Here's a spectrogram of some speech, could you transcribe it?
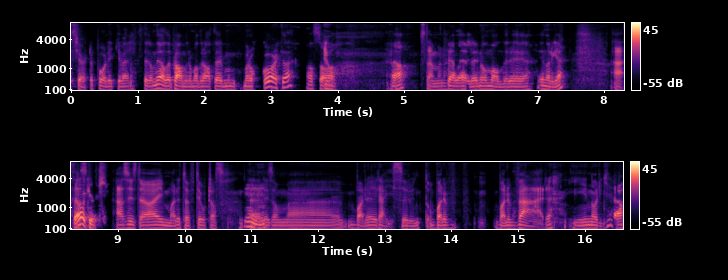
kjørte på likevel, selv om de hadde planer om å dra til Marokko, var det ikke det? Altså, Jo, ja, stemmer det. ble det heller noen måneder i, i Norge. Jeg, Så det var kult. jeg syns det er innmari tøft gjort, altså. Det er Mhm. liksom eh, Bare reise rundt og bare, bare være i Norge. Ja.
